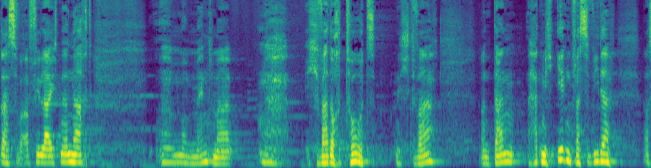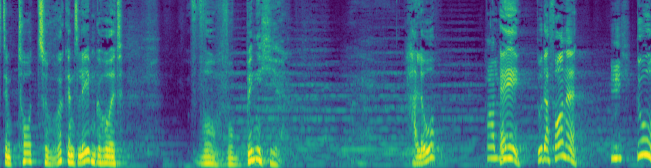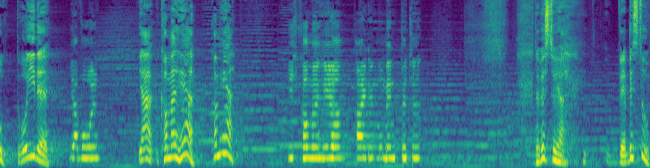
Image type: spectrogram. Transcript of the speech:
Das war vielleicht eine Nacht. Moment mal. Ich war doch tot, nicht wahr? Und dann hat mich irgendwas wieder aus dem Tod zurück ins Leben geholt. Wo, wo bin ich hier? Hallo? Hallo, Hey, du da vorne! ich, Du, Droide! jawohl, Ja, komm mal her! Komm her! ich komme her. Einen Moment bitte. Da bist du ja. Wer bist du?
